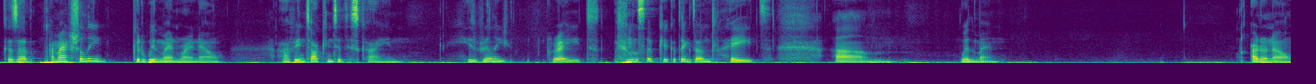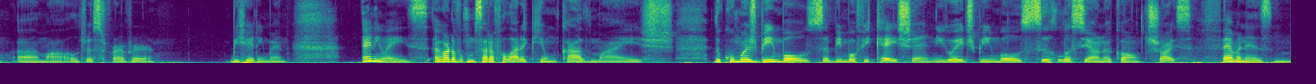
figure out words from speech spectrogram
Because I'm actually good with men right now. I've been talking to this guy and he's really great. Eu não sei porque é que eu tenho tanto hate. Um, with men. I don't know. Um, I'll just forever be hating men. Anyways, agora vou começar a falar aqui um bocado mais de como as bimbos, a bimbofication, New Age bimbos se relaciona com choice feminism.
